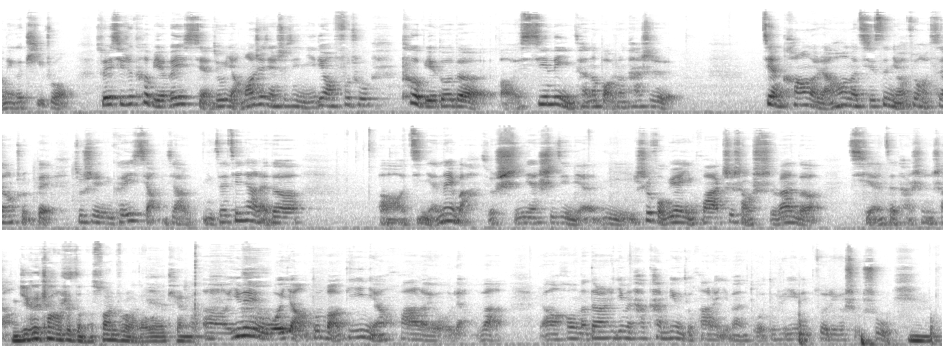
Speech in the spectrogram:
那个体重，所以其实特别危险。就养猫这件事情，你一定要付出特别多的呃心力，你才能保证它是健康的。然后呢，其次你要做好思想准备，就是你可以想一下，你在接下来的呃几年内吧，就十年十几年，你是否愿意花至少十万的钱在他身上？你这个账是怎么算出来的？我的天哪！呃，因为我养东宝第一年花了有两万，然后呢，当然是因为他看病就花了一万多，都是因为做这个手术。嗯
